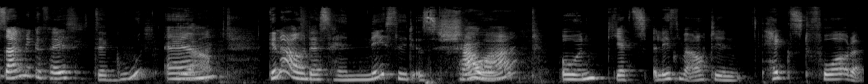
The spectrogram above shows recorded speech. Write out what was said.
Muss sagen, mir gefällt es sehr gut. Ähm, Ja. Genau, das nächste Lied ist Shower. Und jetzt lesen wir auch den Text vor. Oder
